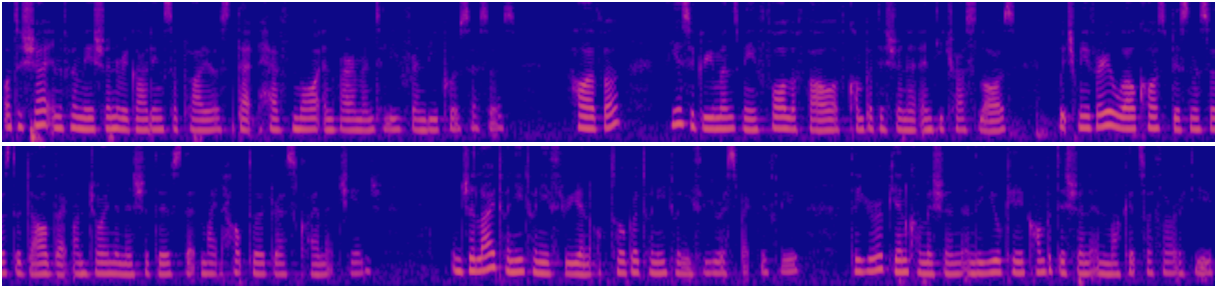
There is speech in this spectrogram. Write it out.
or to share information regarding suppliers that have more environmentally friendly processes. However, these agreements may fall afoul of competition and antitrust laws, which may very well cause businesses to dial back on joint initiatives that might help to address climate change. In July 2023 and October 2023, respectively, the European Commission and the UK Competition and Markets Authority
